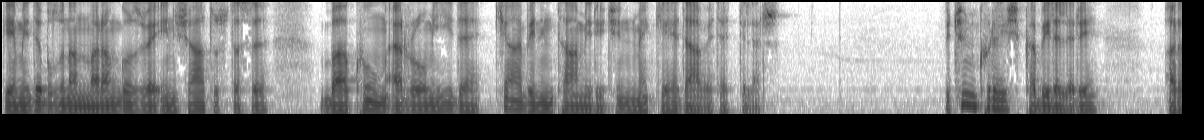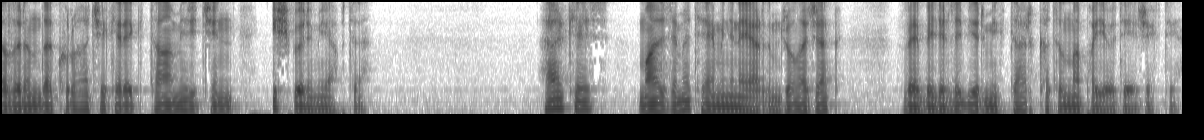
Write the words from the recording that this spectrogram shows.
gemide bulunan marangoz ve inşaat ustası Bakum Er-Rumi'yi de Kabe'nin tamiri için Mekke'ye davet ettiler. Bütün Kureyş kabileleri aralarında kura çekerek tamir için iş bölümü yaptı. Herkes malzeme teminine yardımcı olacak ve belirli bir miktar katılma payı ödeyecekti.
